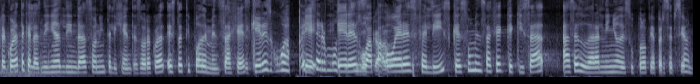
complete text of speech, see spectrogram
recuérdate que las niñas lindas son inteligentes, o recuerda este tipo de mensajes. que eres guapa, eres hermosa. eres guapa o eres feliz, que es un mensaje que quizá hace dudar al niño de su propia percepción.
